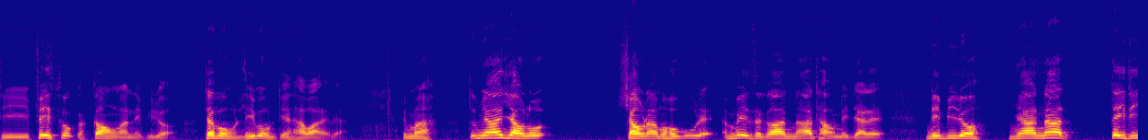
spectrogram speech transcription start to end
ဒီ Facebook account ကနေပြီးတော့ဓာတ်ပုံလေးပုံတင်ထားပါတယ်ဗျဒီမှာသူများရောင်လို့ရောင်တာမဟုတ်ဘူးတဲ့အမေစကားနားထောင်နေကြတဲ့နေပြီးတော့ညာနာတိတ်တိ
